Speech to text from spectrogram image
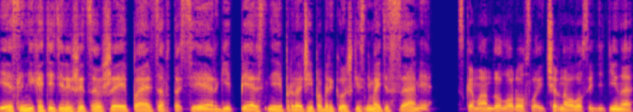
Если не хотите лишиться ушей и пальцев, то серьги, перстни и прочие побрякушки снимайте сами», — скомандовал рослый черноволосый детина,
